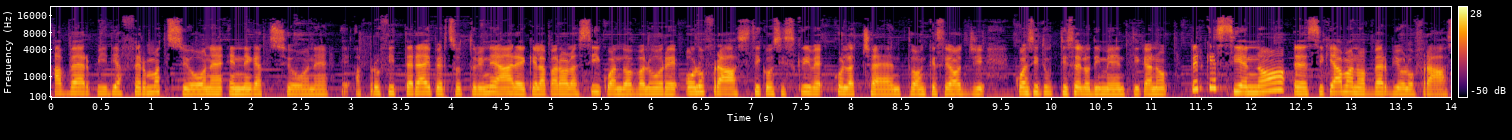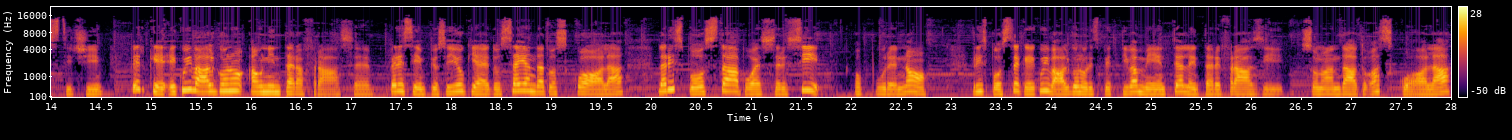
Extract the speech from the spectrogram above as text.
avverbi di affermazione e negazione. E approfitterei per sottolineare che la parola sì quando ha valore olofrastico si scrive con l'accento, anche se oggi quasi tutti se lo dimenticano. Perché sì e no eh, si chiamano avverbi olofrastici? Perché equivalgono a un'intera frase. Per esempio, se io chiedo sei andato a scuola, la risposta può essere sì oppure no. Risposte che equivalgono rispettivamente alle intere frasi sono andato a scuola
